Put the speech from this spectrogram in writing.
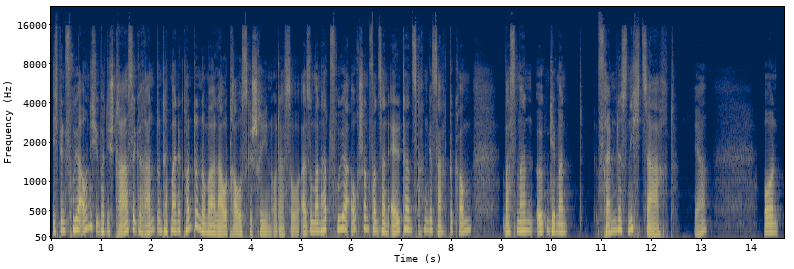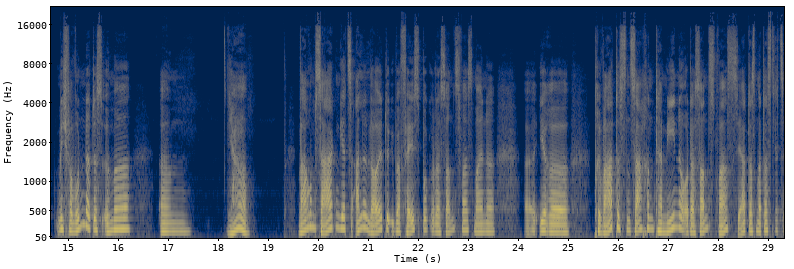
ich bin früher auch nicht über die Straße gerannt und habe meine Kontonummer laut rausgeschrien oder so. Also man hat früher auch schon von seinen Eltern Sachen gesagt bekommen, was man irgendjemand Fremdes nicht sagt. Ja. Und mich verwundert es immer, ähm, ja, warum sagen jetzt alle Leute über Facebook oder sonst was meine, äh, ihre privatesten Sachen, Termine oder sonst was, ja, dass man das jetzt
